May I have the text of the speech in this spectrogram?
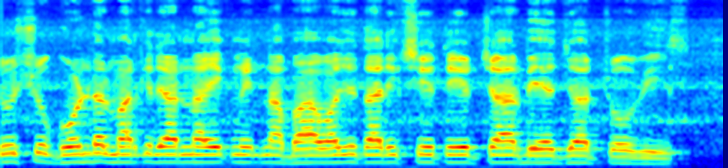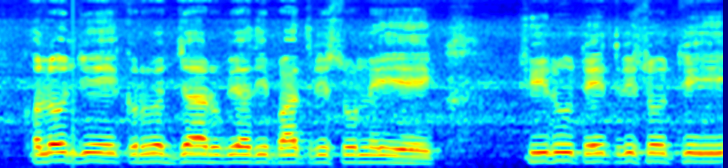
જોઈશું ગોંડલ માર્કેટ એક મિનિટના ભાવ આજે તારીખ છે તેર ચાર બે હજાર ચોવીસ. કલોંજી એક હજાર રૂપિયાથી પાંત્રીસો ને એક જીરું તેત્રીસોથી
